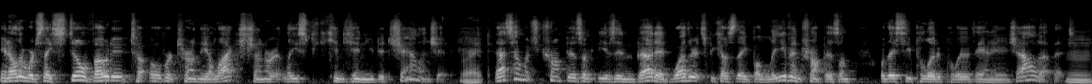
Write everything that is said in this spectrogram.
In other words, they still voted to overturn the election or at least continue to challenge it. Right. That's how much Trumpism is embedded, whether it's because they believe in Trumpism or they see political advantage out of it. Hmm.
